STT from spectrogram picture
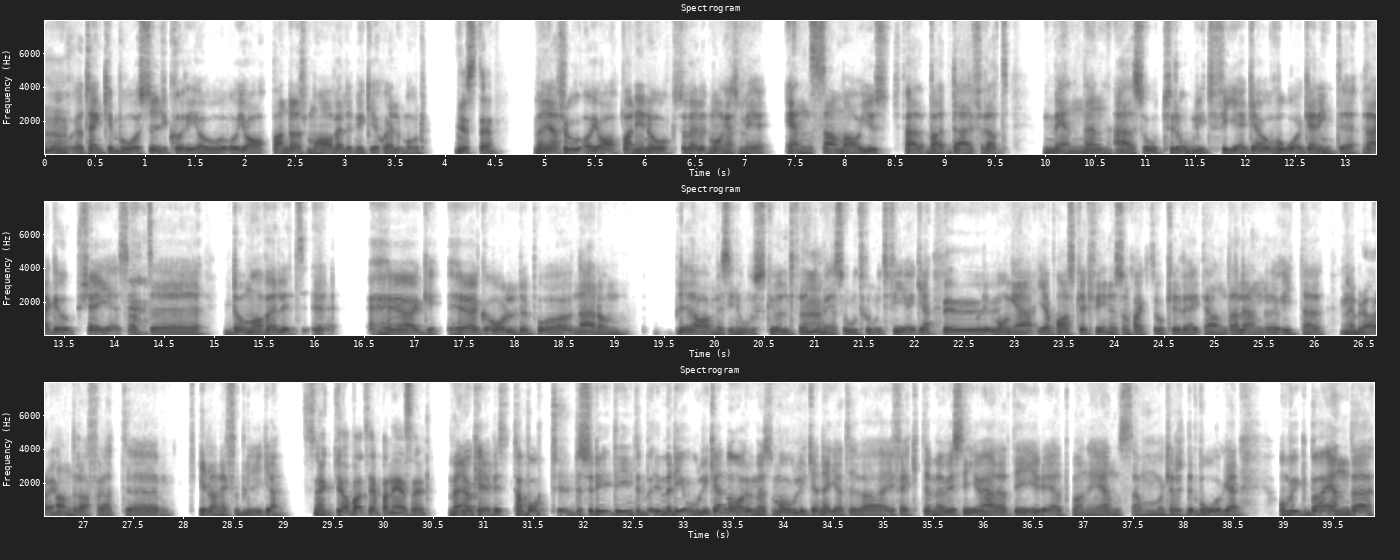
Mm. Jag tänker på Sydkorea och, och Japan där som har väldigt mycket självmord. Just det. Men jag tror och Japan är nog också väldigt många som är ensamma och just för, därför att männen är så otroligt fega och vågar inte ragga upp tjejer. Så att eh, de har väldigt eh, hög, hög ålder på när de blir av med sin oskuld för att Mm. de är så otroligt fega. Och det är många japanska kvinnor som faktiskt åker iväg till andra länder och hittar bra andra för att eh, killarna är för blyga. Snyggt jobbat japaneser. Men okej, vi tar bort... Så det, det, är inte, men det är olika normer som har olika negativa effekter. Men vi ser ju här att det är ju det att man är ensam och man kanske inte vågar. Om vi bara ändrar,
